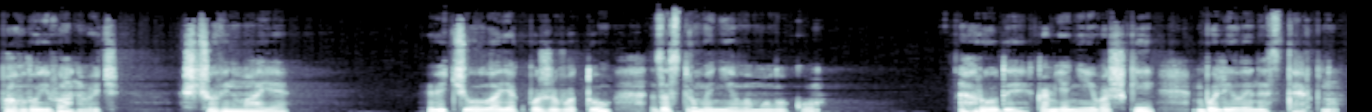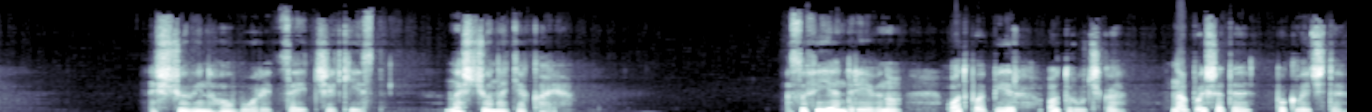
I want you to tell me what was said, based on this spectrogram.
Павло Іванович? Що він має? Відчула, як по животу заструменіло молоко. Груди, кам'яні й важкі, боліли нестерпно. Що він говорить, цей чекіст? На що натякає? Софія Андріївно, от папір, от ручка. Напишете, покличте.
